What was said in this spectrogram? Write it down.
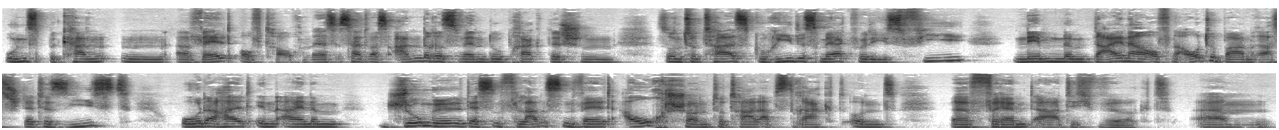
uns bekannten äh, Welt auftauchen. Es ist halt was anderes, wenn du praktisch ein, so ein total skurriles, merkwürdiges Vieh neben einem Diner auf einer Autobahnraststätte siehst oder halt in einem Dschungel, dessen Pflanzenwelt auch schon total abstrakt und äh, fremdartig wirkt. Ähm,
